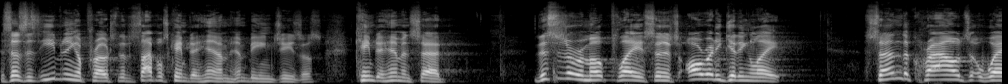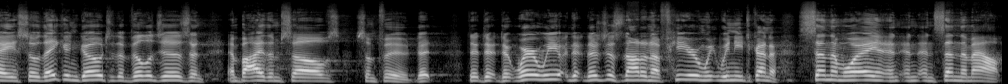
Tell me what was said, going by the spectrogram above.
It says, As evening approached, the disciples came to him, him being Jesus, came to him and said, This is a remote place and it's already getting late. Send the crowds away so they can go to the villages and, and buy themselves some food. That that, that, that where we, that there's just not enough here. We, we need to kind of send them away and, and, and send them out.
